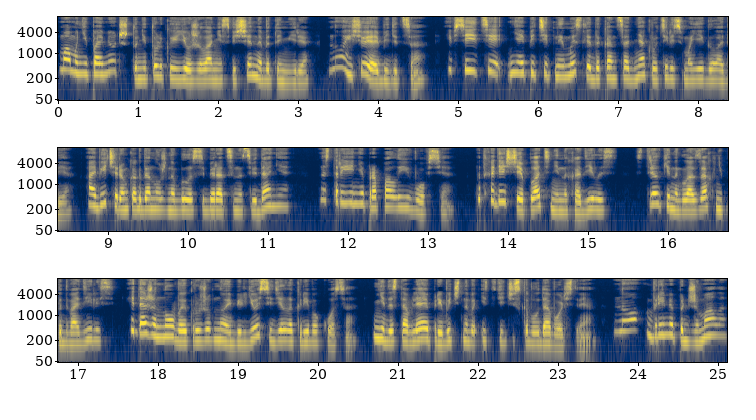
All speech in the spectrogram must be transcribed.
Мама не поймет, что не только ее желание священное в этом мире, но еще и обидится. И все эти неаппетитные мысли до конца дня крутились в моей голове. А вечером, когда нужно было собираться на свидание, настроение пропало и вовсе. Подходящее платье не находилось, стрелки на глазах не подводились, и даже новое кружевное белье сидело криво-косо, не доставляя привычного эстетического удовольствия. Но время поджимало,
